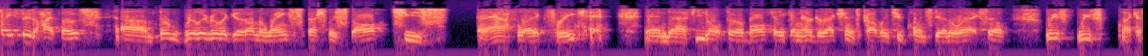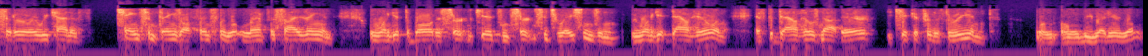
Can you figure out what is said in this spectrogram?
play through the high post. Um, they're really, really good on the wings, especially Stahl. She's an athletic freak, and uh, if you don't throw a ball fake in her direction, it's probably two points the other way. So we've we've like I said earlier, we kind of changed some things offensively. What we're emphasizing, and we want to get the ball to certain kids in certain situations, and we want to get downhill. And if the downhill's not there, you kick it for the three, and we'll, we'll be ready to roll.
